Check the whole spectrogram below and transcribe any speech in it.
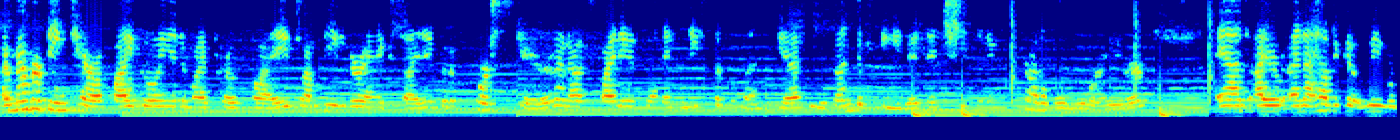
I remember being terrified going into my pro fight. I'm being very excited, but of course scared. And I was fighting a girl named Lisa Valencia, who was undefeated, and she's an incredible warrior. And I and I had to go. We were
